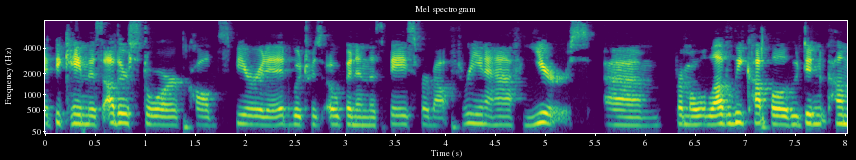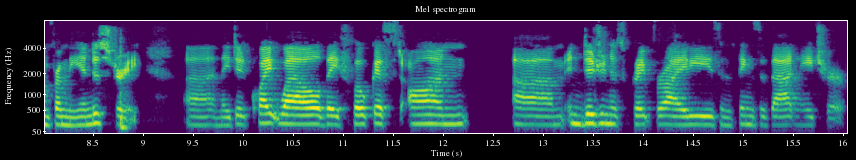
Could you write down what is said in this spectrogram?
it became this other store called Spirited, which was open in the space for about three and a half years um, from a lovely couple who didn't come from the industry. Uh, and they did quite well. They focused on um, indigenous grape varieties and things of that nature.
